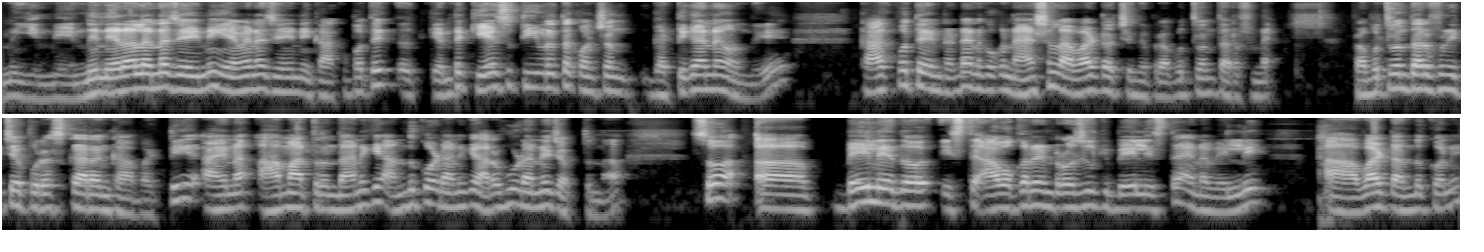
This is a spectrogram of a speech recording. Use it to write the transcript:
ఎన్ని ఎన్ని నేరాలన్నా చేయని, ఏమైనా చేయని. కాకపోతే అంటే కేసు తీవ్రత కొంచెం గట్టిగానే ఉంది. కాకపోతే ఏంటంటే ఆయనకు ఒక నేషనల్ అవార్డు వచ్చింది ప్రభుత్వం తరఫునే. ప్రభుత్వం తరఫున ఇచ్చే పురస్కారం కాబట్టి ఆయన ఆ మాత్రం దానికి అందుకోవడానికి అర్హుడనే చెప్తున్నా. సో, బెయిల్ ఏదో ఇస్తే ఆ ఒక రెండు రోజులకి బెయిల్ ఇస్తే ఆయన వెళ్ళి ఆ అవార్డు అందుకొని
